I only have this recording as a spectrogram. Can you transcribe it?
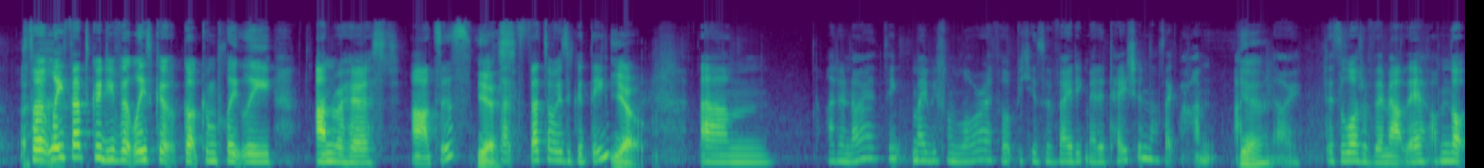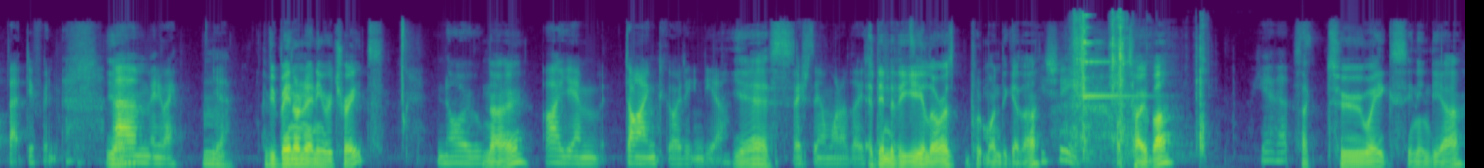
so at least that's good. You've at least got, got completely unrehearsed answers. Yes. that's that's always a good thing. yeah. Um, I don't know. I think maybe from Laura, I thought because of Vedic meditation. I was like, I'm, I Yeah. don't know. There's a lot of them out there. I'm not that different. Yeah. Um, anyway, yeah. Have you been on any retreats? No, No. I am dying to go to India, Yes. especially on one of those. At the end of the year, Laura's put one together. Is she? October. Yeah, that's It's like two weeks in India.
